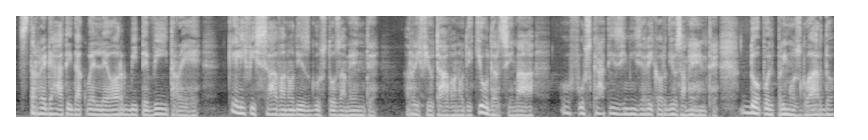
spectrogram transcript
stregati da quelle orbite vitree che li fissavano disgustosamente, rifiutavano di chiudersi, ma, offuscatisi misericordiosamente, dopo il primo sguardo,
